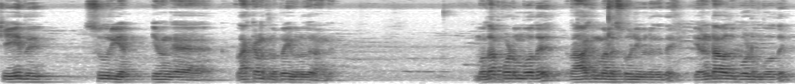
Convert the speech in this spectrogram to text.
கேது சூரியன் இவங்க லக்கணத்தில் போய் விழுகிறாங்க. முதல் போடும்போது ராகு மேலே சோழி விழுகுது. இரண்டாவது போடும்போது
